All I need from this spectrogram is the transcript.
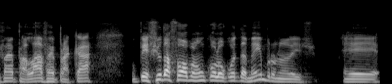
vai para lá, vai para cá. O perfil da Fórmula 1 colocou também, Bruno Aleixo, é,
